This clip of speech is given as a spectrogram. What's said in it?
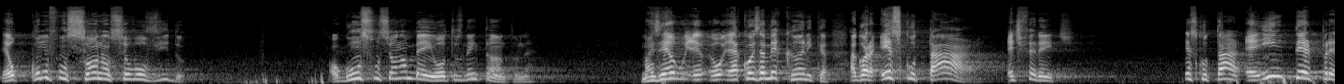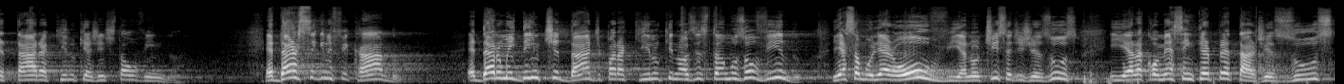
é o, como funciona o seu ouvido. Alguns funcionam bem, outros nem tanto, né? Mas é, é, é a coisa mecânica. Agora, escutar é diferente. Escutar é interpretar aquilo que a gente está ouvindo, é dar significado, é dar uma identidade para aquilo que nós estamos ouvindo. E essa mulher ouve a notícia de Jesus e ela começa a interpretar: Jesus,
